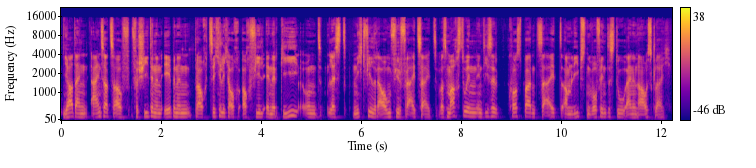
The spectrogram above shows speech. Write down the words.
Ja, dein Einsatz auf verschiedenen Ebenen braucht sicherlich auch, auch viel Energie und lässt nicht viel Raum für Freizeit. Was machst du in, in dieser kostbaren Zeit am liebsten? Wo findest du einen Ausgleich?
